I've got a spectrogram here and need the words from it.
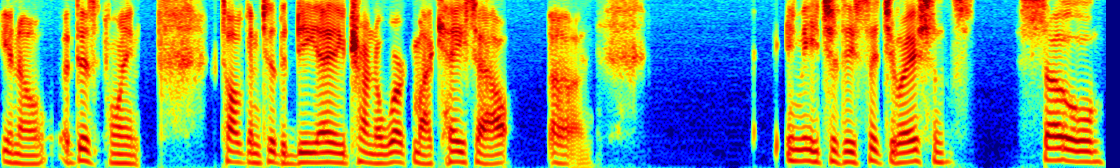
you know, at this point, talking to the DA, trying to work my case out uh, in each of these situations. So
